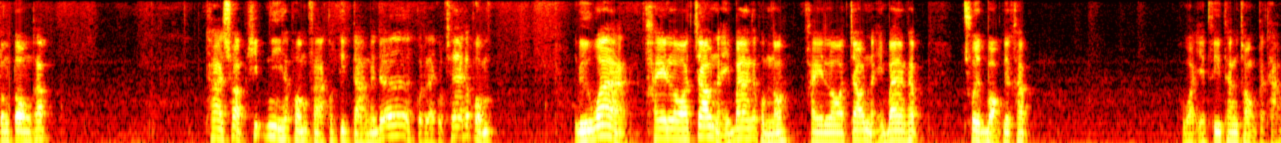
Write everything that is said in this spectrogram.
ตรงๆครับ ถ้าชอบคลิปนี้ครับผมฝากกดติดตามนะเด้อกดไลค์กดแชร์ครับผม หรือว่าใครรอเจ้าไหนบ้างครับผมเนาะใครรอเจ้าไหนบ้างครับ ช่วยบอกด้วยครับเพราะว่าเอฟซีทั้งช่องกระถาม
